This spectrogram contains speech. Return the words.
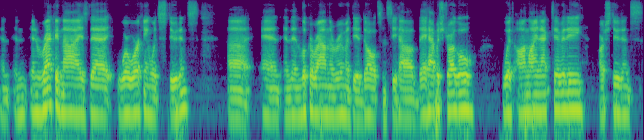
and and and recognize that we're working with students. Uh, and and then look around the room at the adults and see how they have a struggle with online activity our students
